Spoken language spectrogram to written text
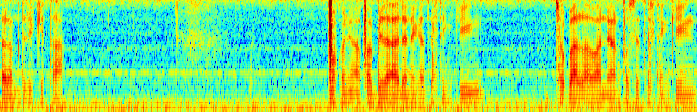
dalam diri kita pokoknya apabila ada negatif thinking coba lawan dengan positif thinking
